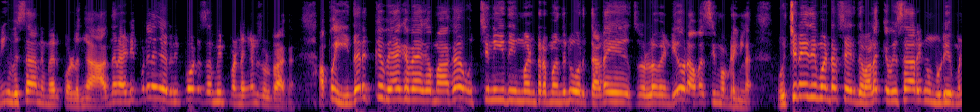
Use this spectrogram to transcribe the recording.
நீங்கள் விசாரணை மேற்கொள்ளுங்க. அதன் அடிப்படையில் நீங்கள் ரிப்போர்ட் சப்மிட் பண்ணுங்கன்னு சொல்கிறாங்க அப்போ இதற்கு வேக வேகமாக உச்சநீதிமன்றம் வந்துட்டு ஒரு தடையை சொல்ல வேண்டிய ஒரு அவசியம் அப்படிங்களா உச்சநீதிமன்றம் சரி இந்த வழக்கு விசாரிக்க முடியும்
